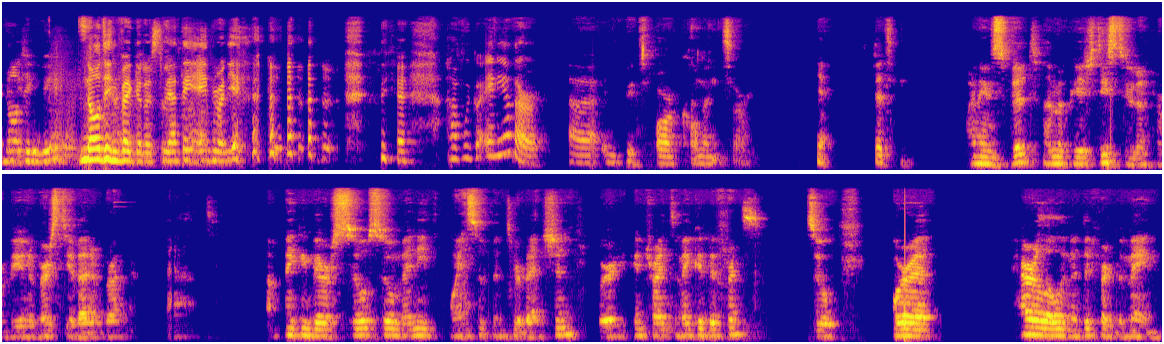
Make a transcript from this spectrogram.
Nodding me. Nodding vigorously. I think everyone, yeah. yeah. Have we got any other uh, input or comments or? Yeah, good. My name is Vid. I'm a PhD student from the University of Edinburgh. And I'm thinking there are so, so many points of intervention where you can try to make a difference. So we're a parallel in a different domain.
